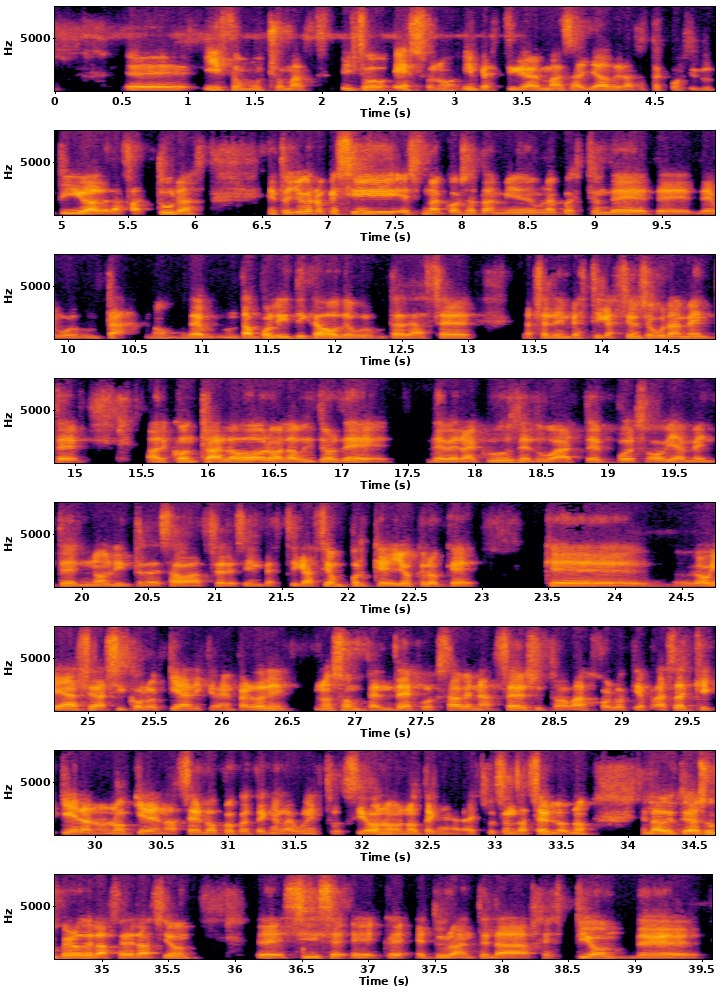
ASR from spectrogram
eh, hizo mucho más, hizo eso, ¿no? Investigar más allá de las actas constitutivas, de las facturas, entonces yo creo que sí es una cosa también, una cuestión de, de, voluntad, ¿no? De voluntad política o de voluntad de hacer, de hacer la investigación. Seguramente al contralor o al auditor de, de Veracruz, de Duarte, pues obviamente no le interesaba hacer esa investigación, porque yo creo que, que lo voy a hacer así coloquial y que me perdonen, no son pendejos, saben hacer su trabajo. Lo que pasa es que quieran o no quieren hacerlo porque tengan alguna instrucción o no tengan la instrucción de hacerlo, ¿no? En la Auditoría Superior de la Federación eh, sí eh, eh, durante la gestión de,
